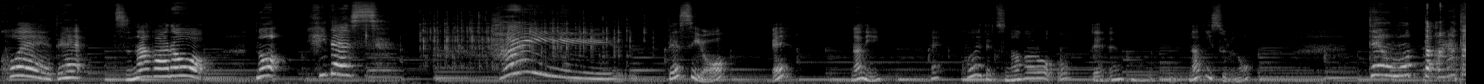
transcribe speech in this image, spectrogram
声でつながろうの日です。はい。ですよ。え？何？え？声でつながろうって、え何するの？って思ったあなた。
